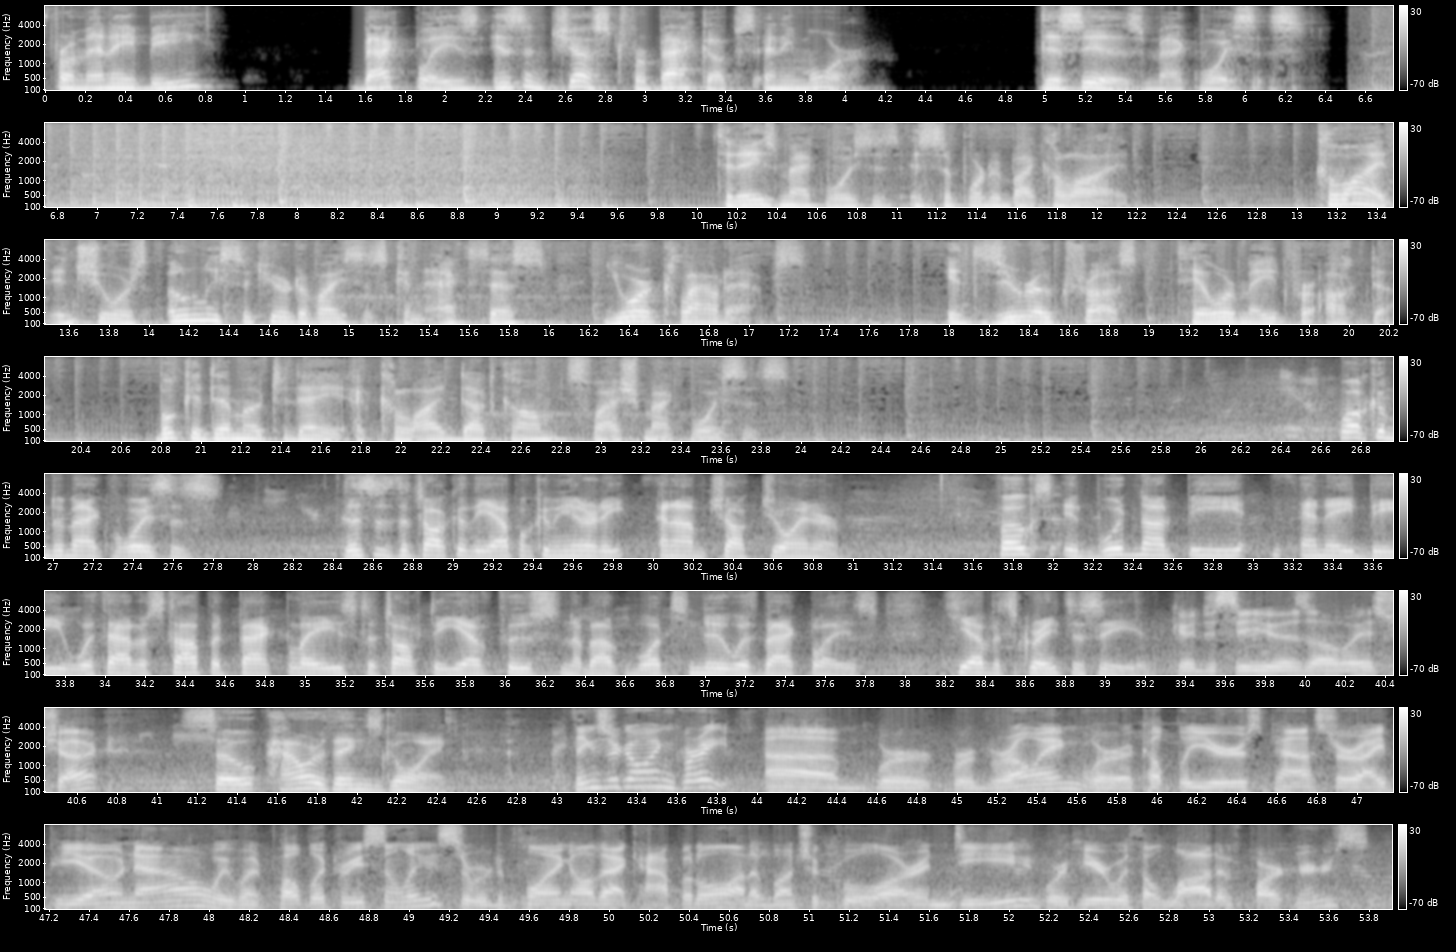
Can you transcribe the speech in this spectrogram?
From NAB, Backblaze isn't just for backups anymore. This is Mac Voices. Today's Mac Voices is supported by Kolide. Kolide ensures only secure devices can access your cloud apps. It's zero trust, tailor-made for Okta. Book a demo today at kolide.com slash macvoices. Welcome to Mac Voices. This is the talk of the Apple community, and I'm Chuck Joiner. Folks, it would not be NAB without a stop at Backblaze to talk to Yev Pusin about what's new with Backblaze. Yev, it's great to see you. Good to see you as always, Chuck. So, how are things going? Things are going great. Um, we're, we're growing. We're a couple years past our IPO now. We went public recently, so we're deploying all that capital on a bunch of cool R&D. We're here with a lot of partners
